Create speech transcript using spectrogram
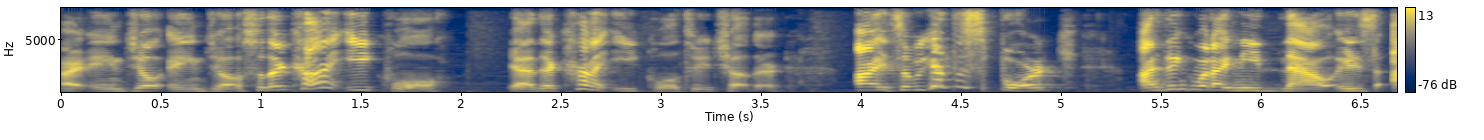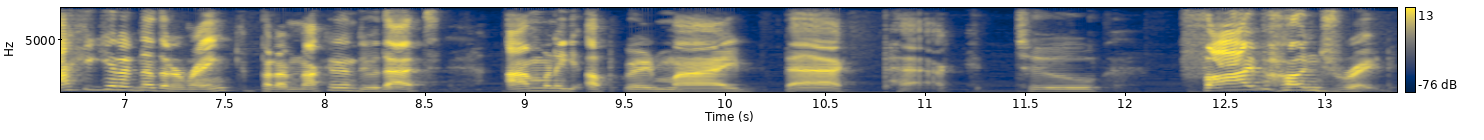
All right, angel, angel. So they're kind of equal. Yeah, they're kind of equal to each other. All right, so we got the Spork. I think what I need now is I could get another rank, but I'm not gonna do that. I'm gonna upgrade my backpack to 500.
